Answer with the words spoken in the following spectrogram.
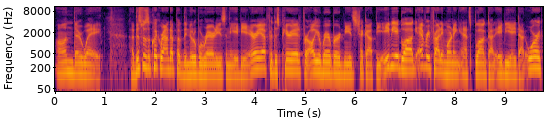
on their way. Uh, this was a quick roundup of the notable rarities in the ABA area for this period. For all your rare bird needs, check out the ABA blog every Friday morning. That's blog.aba.org.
